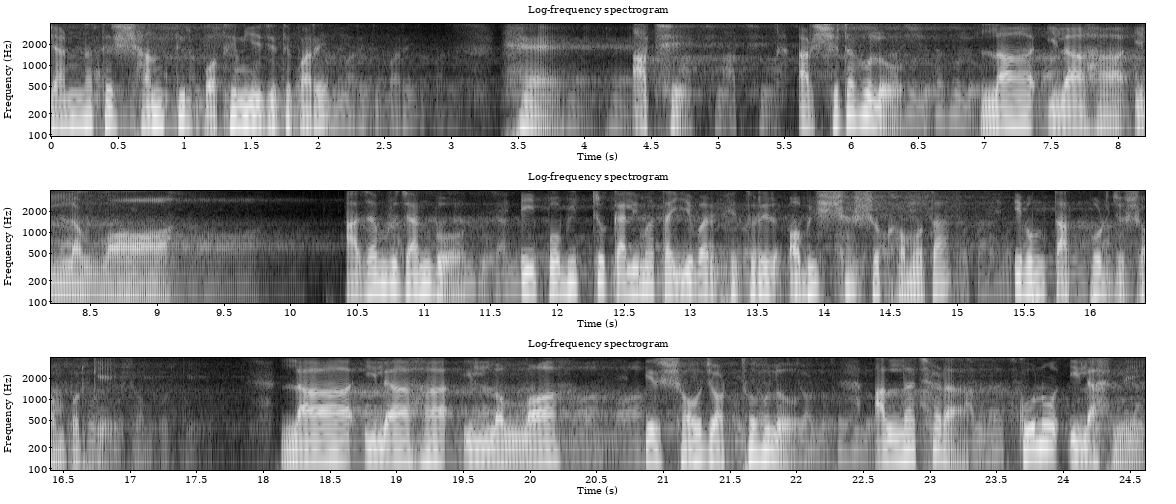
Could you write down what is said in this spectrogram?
জান্নাতের শান্তির পথে নিয়ে যেতে পারে? হ্যাঁ আছে। আর সেটা হলো, লা ইলাহা ইল্লাল্লাহ। আজ আমরা জানব এই পবিত্র কালিমা তাইয়েবার ভেতরের অবিশ্বাস্য ক্ষমতা এবং তাৎপর্য সম্পর্কে। লা ইলাহা ইল্লাল্লাহ এর সহজ অর্থ হল, আল্লাহ ছাড়া কোনো ইলাহ নেই।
